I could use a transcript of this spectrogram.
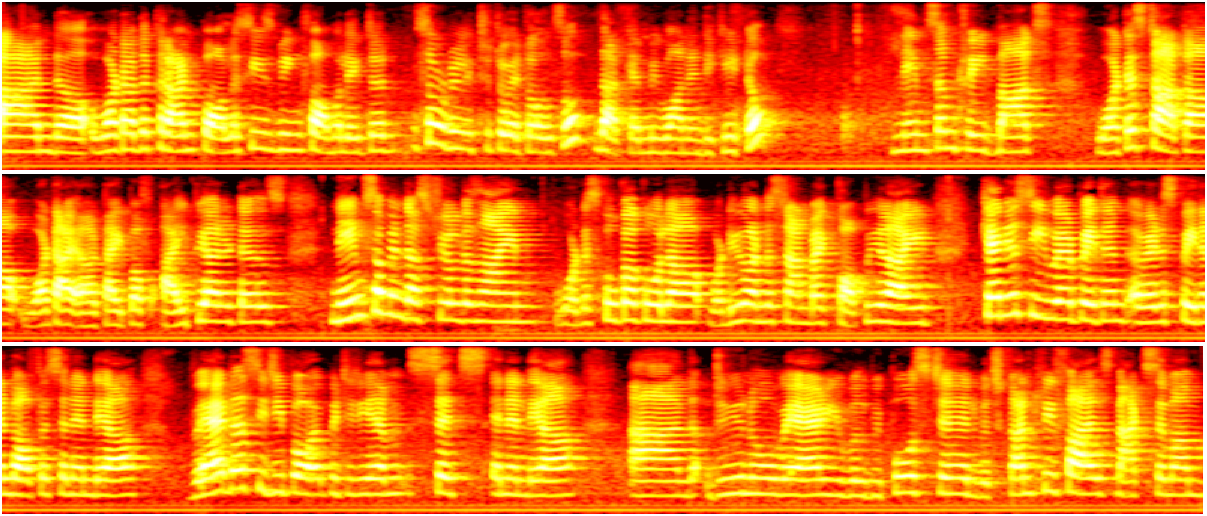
And uh, what are the current policies being formulated. So related to it also, that can be one indicator. Name some trademarks, what is Tata, what uh, type of IPR it is, name some industrial design, what is Coca-Cola, what do you understand by copyright, can you see where patent, where is patent office in India, where does CGPTTM sits in India, and do you know where you will be posted, which country files maximum,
